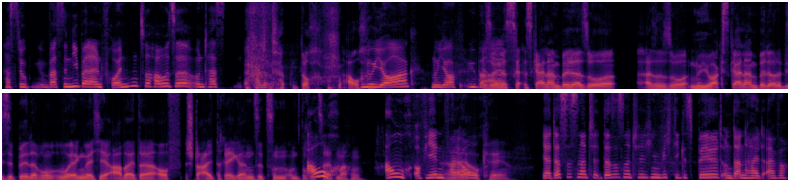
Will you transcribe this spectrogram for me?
Hast du, warst du nie bei deinen Freunden zu Hause und hast, hallo, Doch, auch. New York, New York Sind überall. das Skyline-Bilder so, also so New York Skyline-Bilder oder diese Bilder, wo, wo irgendwelche Arbeiter auf Stahlträgern sitzen und Brotzeit Auch. machen? Auch, auf jeden Fall ja, ja, auch. okay. Ja, das ist, das ist natürlich ein wichtiges Bild und dann halt einfach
